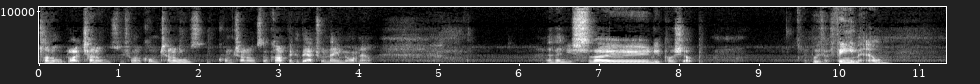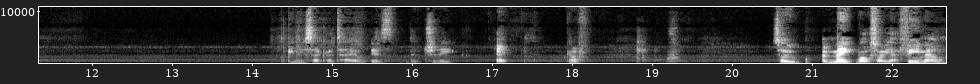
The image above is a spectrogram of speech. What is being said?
tunnel, like channels, if you want to call them channels. Call them channels. I can't think of the actual name right now. And then you slowly push up. With a female, give me a sec, her tail is literally it. Kind of. So a mate, well, sorry, yeah, female,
